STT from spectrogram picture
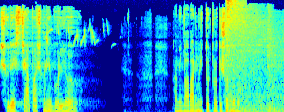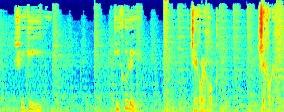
সুরেশ চাপা স্বরে বলল আমি বাবার মৃত্যুর প্রতিশোধ নেব। সে কি কি করে? যে করে হোক যে করে হোক।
